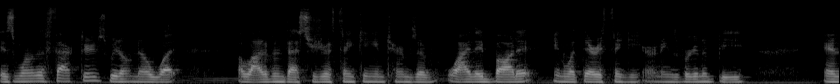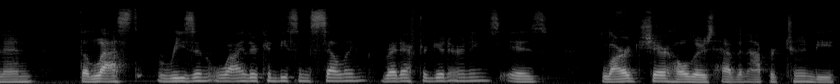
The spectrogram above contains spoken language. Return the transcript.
is one of the factors. We don't know what a lot of investors are thinking in terms of why they bought it and what they were thinking earnings were going to be. And then the last reason why there could be some selling right after good earnings is large shareholders have an opportunity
